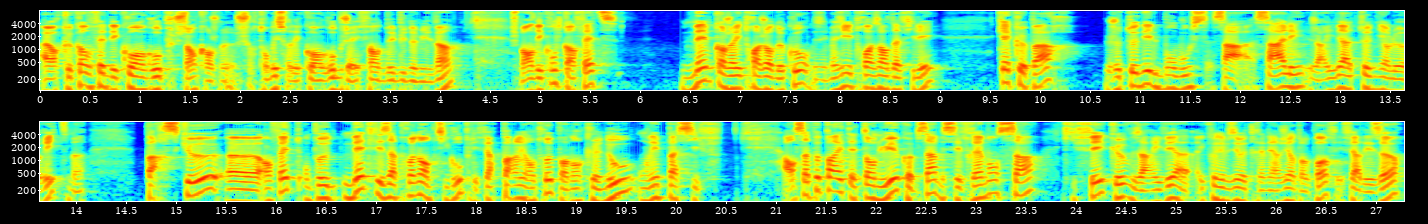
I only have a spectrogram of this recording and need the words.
alors que quand vous faites des cours en groupe, je sens quand je, me, suis retombé sur des cours en groupe que j'avais fait en début 2020, je me rendais compte qu'en fait, même quand j'avais trois jours de cours, vous imaginez trois heures d'affilée, quelque part, je tenais le bon boost, ça, ça allait, j'arrivais à tenir le rythme, parce que euh, en fait, on peut mettre les apprenants en petits groupes, les faire parler entre eux pendant que nous, on est passif. Alors ça peut paraître être ennuyeux comme ça, mais c'est vraiment ça qui fait que vous arrivez à économiser votre énergie en tant que prof et faire des heures.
